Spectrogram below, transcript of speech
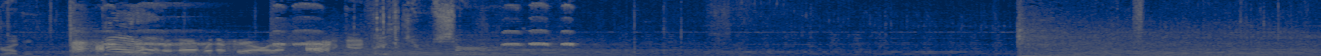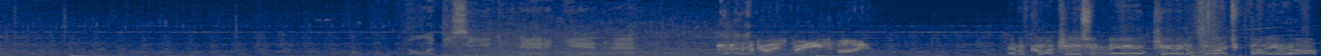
trouble. Yeah! a man with a firearm. I Thank you, sir. Don't let me see you do that again, huh? Got it. Joyce PD's fine. Have a Caucasian male carrying a large firearm.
